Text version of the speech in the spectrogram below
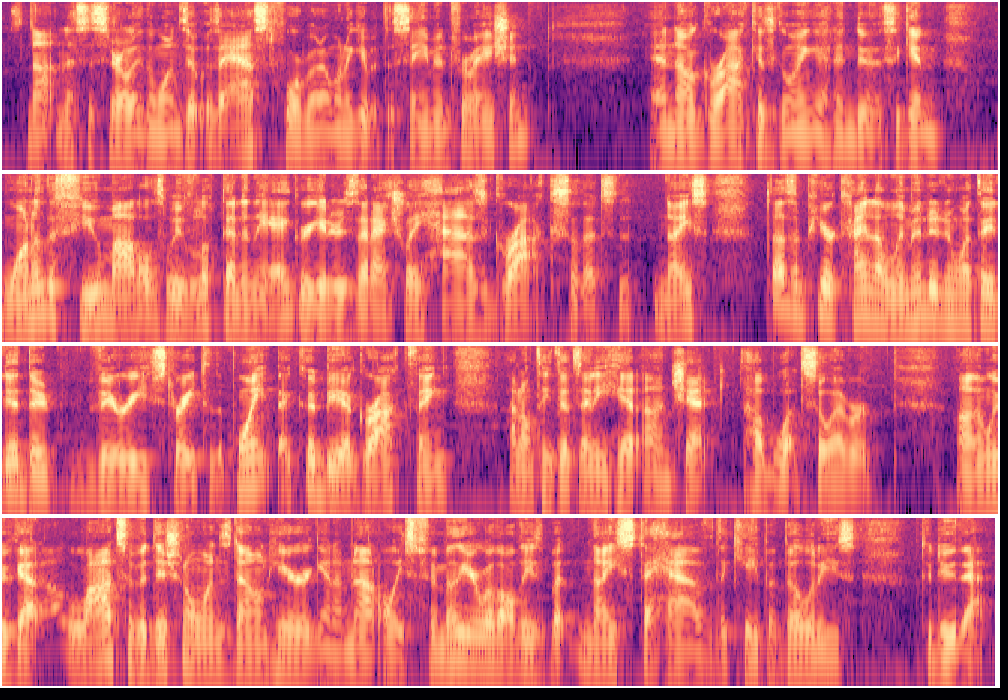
It's not necessarily the ones it was asked for, but I want to give it the same information. And now Grok is going ahead and doing this. Again, one of the few models we've looked at in the aggregators that actually has Grok. So that's nice. Does appear kind of limited in what they did. They're very straight to the point. That could be a Grok thing. I don't think that's any hit on Chat Hub whatsoever. Uh, and we've got lots of additional ones down here. Again, I'm not always familiar with all these, but nice to have the capabilities to do that.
